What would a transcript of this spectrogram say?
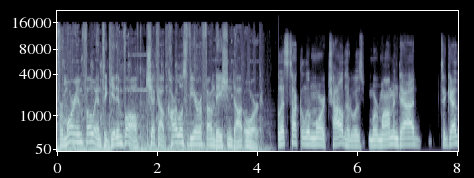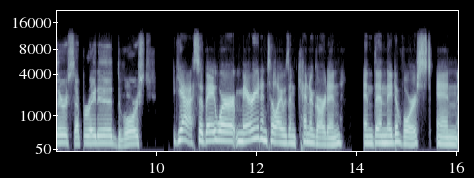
For more info and to get involved, check out carlosvieirafoundation.org. Let's talk a little more childhood. Was were mom and dad together, separated, divorced? Yeah, so they were married until I was in kindergarten and then they divorced and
